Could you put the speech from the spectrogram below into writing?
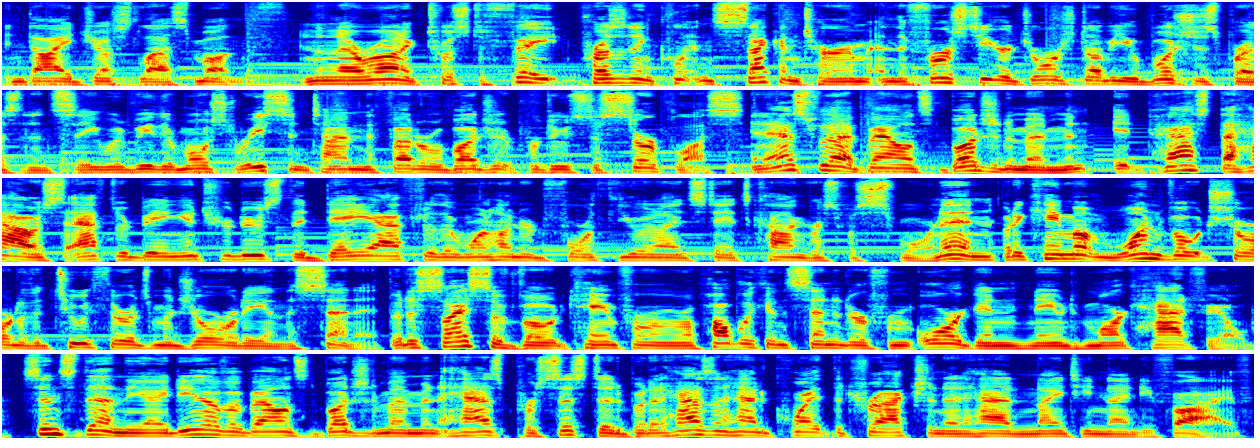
and died just last month. In an ironic twist of fate, President Clinton's second term and the first year George W. Bush's presidency would be the most recent time the federal budget produced a surplus. And as for that balanced budget amendment, it passed the House after being introduced the day after the 104th United States Congress was sworn in, but it came up one vote short of the two thirds majority in the Senate. The decisive vote came from a Republican senator from Oregon named Mark Hatfield. Since then, the idea of a balanced budget amendment has persisted, but it hasn't had quite the traction it had in 1995.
